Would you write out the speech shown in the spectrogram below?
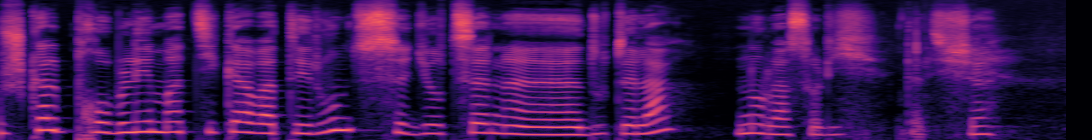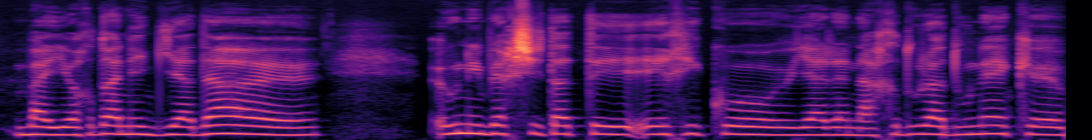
euskal problematika bat eruntz jotzen uh, dutela, nola zori, Katisa? Bai, ordan egia da, uh, Unibertsitate errikoiaren arduradunek uh,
